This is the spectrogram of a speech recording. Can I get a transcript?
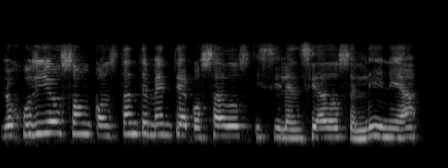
los judíos son constantemente acosados y silenciados en línea,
